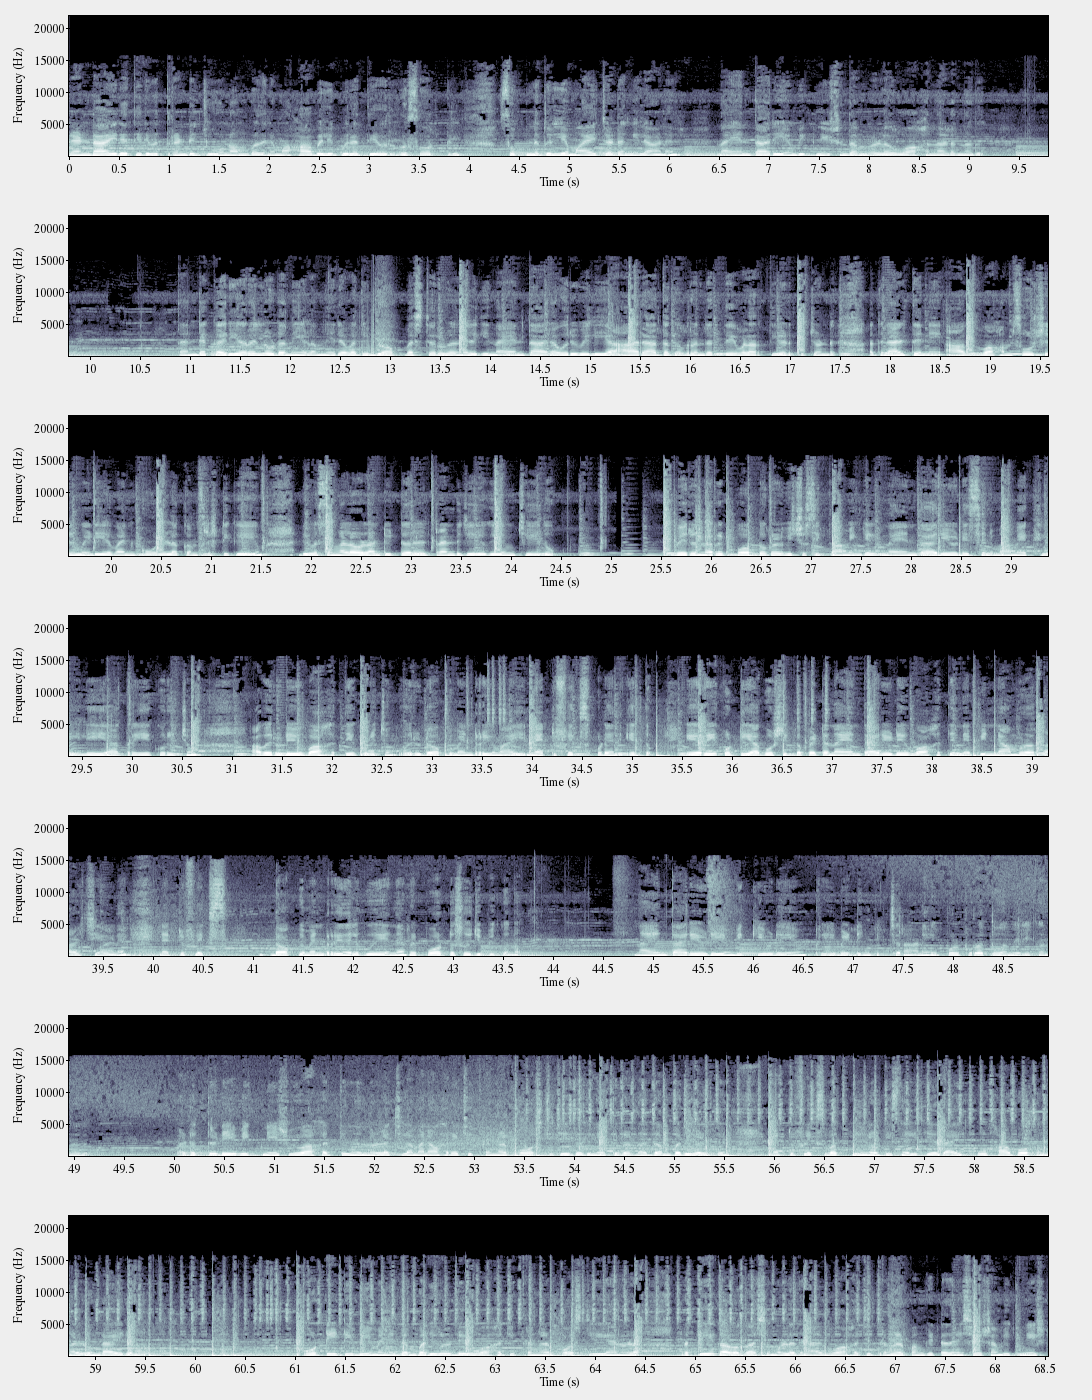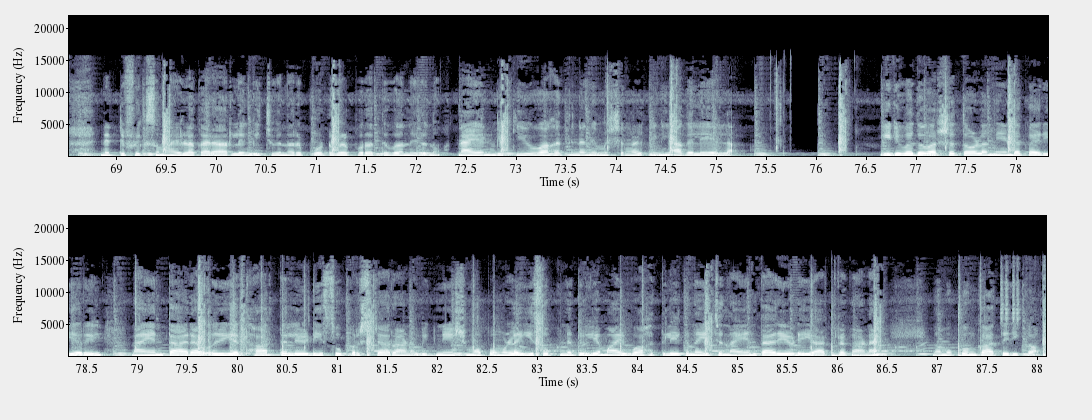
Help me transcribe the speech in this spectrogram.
രണ്ടായിരത്തി ഇരുപത്തിരണ്ട് ജൂൺ ഒമ്പതിന് മഹാബലിപുരത്തെ ഒരു റിസോർട്ടിൽ സ്വപ്നതുല്യമായ ചടങ്ങിലാണ് നയൻതാരയും വിഘ്നേഷും തമ്മിലുള്ള വിവാഹം നടന്നത്. തന്റെ കരിയറിലുടനീളം നിരവധി ബ്ലോക്ക് ബസ്റ്ററുകൾ നൽകി നയൻതാര ഒരു വലിയ ആരാധക വൃന്ദത്തെ വളർത്തിയെടുത്തിട്ടുണ്ട്. അതിനാൽ തന്നെ ആ വിവാഹം സോഷ്യൽ മീഡിയയിൽ വൻ കോളിളക്കം സൃഷ്ടിക്കുകയും ദിവസങ്ങളോളം ട്വിറ്ററിൽ ട്രെൻഡ് ചെയ്യുകയും ചെയ്തു. വരുന്ന റിപ്പോർട്ടുകൾ വിശ്വസിക്കാമെങ്കിൽ നയൻതാരയുടെ സിനിമാ മേഖലയിലെ യാത്രയെക്കുറിച്ചും അവരുടെ വിവാഹത്തെക്കുറിച്ചും ഒരു ഡോക്യുമെന്ററിയുമായി നെറ്റ്ഫ്ലിക്സ് ഉടൻ എത്തും. ഏറെ കൊട്ടിയാഘോഷിക്കപ്പെട്ട നയൻതാരയുടെ വിവാഹത്തിന്റെ പിന്നാമ്പുഴ കാഴ്ചയാണ് നെറ്റ്ഫ്ലിക്സ് ഡോക്യുമെന്ററി നൽകുകയെന്ന് റിപ്പോർട്ട് സൂചിപ്പിക്കുന്നു. നയൻതാരയുടെയും വിക്കിയുടെയും പ്രീ വെഡിംഗ് പിക്ചറാണ് ഇപ്പോൾ പുറത്തു വന്നിരിക്കുന്നത്. അടുത്തിടെ വിഘ്നേഷ് വിവാഹത്തിൽ നിന്നുള്ള ചില മനോഹര ചിത്രങ്ങൾ പോസ്റ്റ് ചെയ്തതിനെ തുടർന്ന് ദമ്പതികൾക്ക് നെറ്റ്ഫ്ലിക്സ് വക്കീൽ നോട്ടീസ് നൽകിയതായി ഊഹാപോഹങ്ങൾ ഉണ്ടായിരുന്നു. ഒ ടി ടി ഭീമന് ദമ്പതികളുടെ വിവാഹ ചിത്രങ്ങൾ പോസ്റ്റ് ചെയ്യാനുള്ള പ്രത്യേക അവകാശമുള്ളതിനാൽ വിവാഹ ചിത്രങ്ങൾ പങ്കിട്ടതിന് ശേഷം വിഘ്നേഷ് നെറ്റ്ഫ്ലിക്സുമായുള്ള കരാർ ലംഘിച്ചുവെന്ന റിപ്പോർട്ടുകൾ പുറത്തു വന്നിരുന്നു നയൻ വിക്കി വിവാഹത്തിന്റെ നിമിഷങ്ങൾ ഇനി അകലെയല്ല. ഇരുപത് വർഷത്തോളം നീണ്ട കരിയറിൽ നയൻതാര ഒരു യഥാർത്ഥ ലേഡി സൂപ്പർ സ്റ്റാറാണ് വിഘ്നേഷുമൊപ്പമുള്ള ഈ സ്വപ്നതുല്യമായ വിവാഹത്തിലേക്ക് നയിച്ച നയൻതാരയുടെ യാത്ര കാണാൻ നമുക്കും കാത്തിരിക്കാം.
